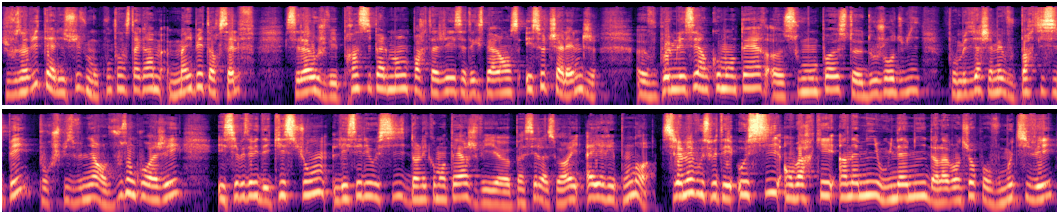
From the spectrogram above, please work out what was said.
je vous invite à aller suivre mon compte Instagram MyBetterSelf. C'est là où je vais principalement partager cette expérience et ce challenge. Euh, vous pouvez me laisser un commentaire euh, sous mon post d'aujourd'hui pour me dire jamais vous participez, pour que je puisse venir vous encourager. Et si vous avez des questions, laissez-les aussi dans les commentaires, je vais euh, passer la soirée à y répondre. Si jamais vous souhaitez aussi embarquer un ami ou une amie dans l'aventure pour vous motiver,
